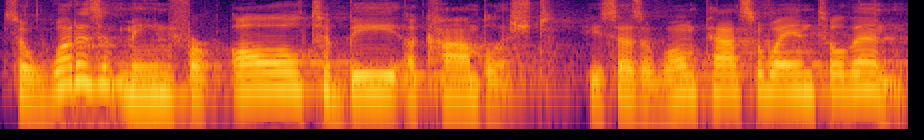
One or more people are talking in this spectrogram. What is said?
So, what does it mean for all to be accomplished? He says it won't pass away until then.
